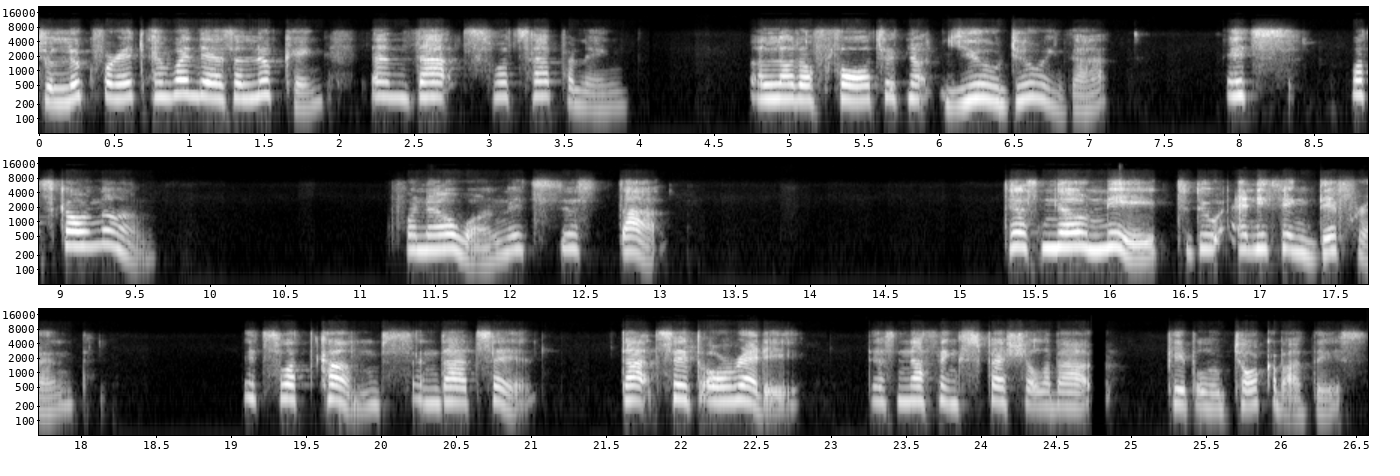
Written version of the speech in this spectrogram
to look for it. And when there's a looking, then that's what's happening. A lot of thoughts. It's not you doing that. It's what's going on. For no one, it's just that. There's no need to do anything different. It's what comes, and that's it. That's it already. There's nothing special about people who talk about this.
